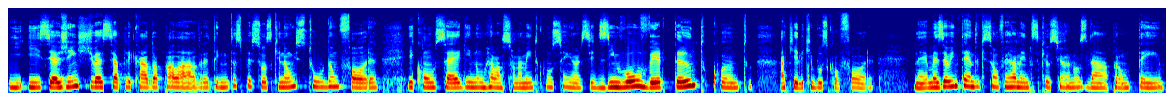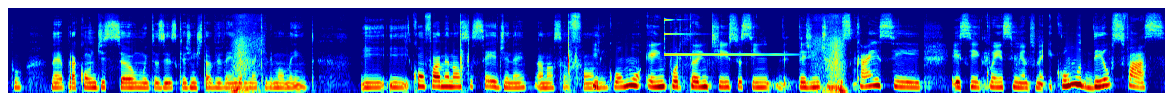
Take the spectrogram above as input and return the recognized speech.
E, e, se a gente tivesse aplicado a palavra, tem muitas pessoas que não estudam fora e conseguem, num relacionamento com o Senhor, se desenvolver tanto quanto aquele que buscou fora. Né? Mas eu entendo que são ferramentas que o Senhor nos dá para um tempo, né? para a condição, muitas vezes, que a gente está vivendo ali naquele momento. E, e, conforme a nossa sede, né? A nossa fome. E como é importante isso, assim, da gente buscar esse, esse conhecimento, né? E como Deus faz.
